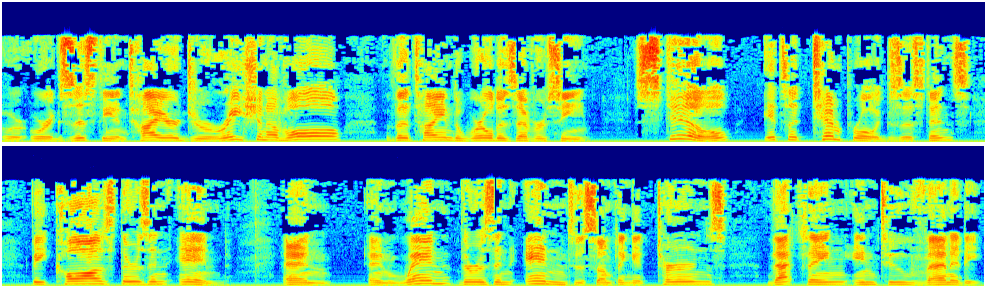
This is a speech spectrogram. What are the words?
or, or exist the entire duration of all the time the world has ever seen, still it's a temporal existence because there's an end. And and when there is an end to something, it turns that thing into vanity.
